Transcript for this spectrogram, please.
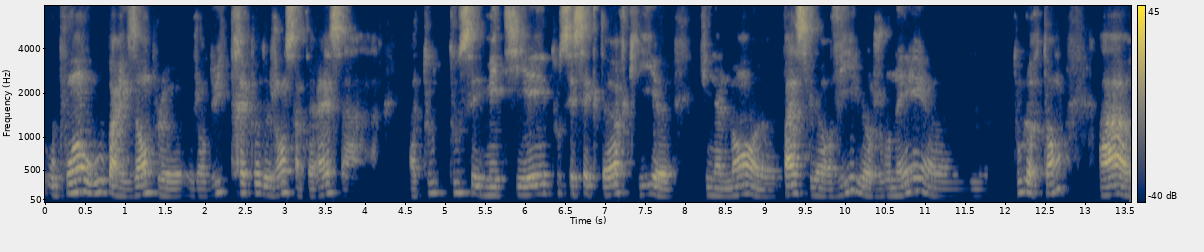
au point où, par exemple, aujourd'hui, très peu de gens s'intéressent à, à tous ces métiers, tous ces secteurs qui finalement passent leur vie, leur journée, tout leur temps à,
